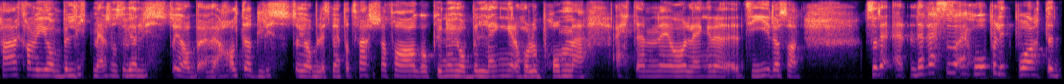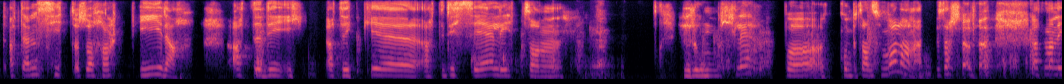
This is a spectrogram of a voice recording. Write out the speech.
Her kan vi jobbe litt mer sånn som vi har lyst til å jobbe. Vi har alltid hatt lyst til å jobbe litt mer på tvers av fag og kunne jobbe lenger og holde på med ett emne i lengre tid og sånn. Så det, det er nesten, Jeg håper litt på at, at, den sitter så hardt i, da. At de, at, ikke, at de ser litt sånn romslig på kompetansemålene. hvis jeg skjønner. At man,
